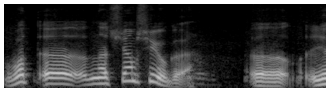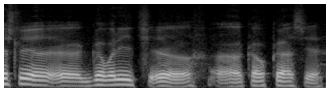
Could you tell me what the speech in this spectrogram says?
Вот начнем с юга. Э, если э, говорить э, о Кавказе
